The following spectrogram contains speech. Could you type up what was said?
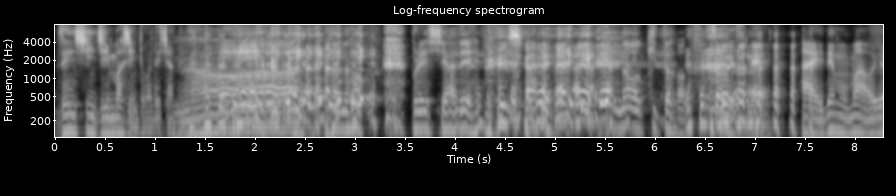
全身ジンマシンとか出ちゃって。プレッシャーで、プレッシャーで、納期と。そうですね。はい。でもまあ、喜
